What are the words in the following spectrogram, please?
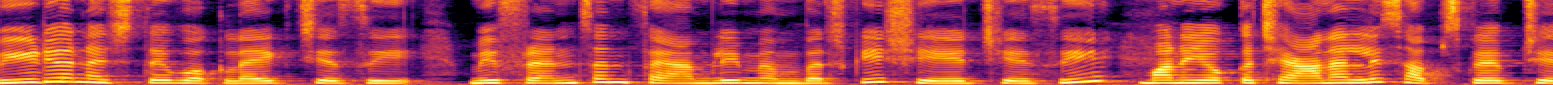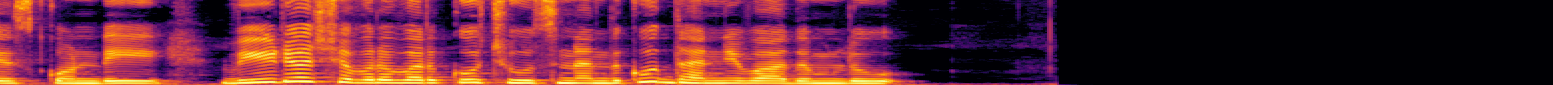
వీడియో నచ్చితే ఒక లైక్ చేసి మీ ఫ్రెండ్స్ అండ్ ఫ్యామిలీ మెంబర్స్కి షేర్ చేసి మన యొక్క ఛానల్ని సబ్స్క్రైబ్ చేసుకోండి. వీడియో చివరి వరకు చూసినందుకు ధన్యవాదములు.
